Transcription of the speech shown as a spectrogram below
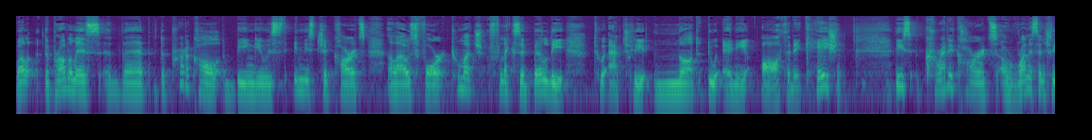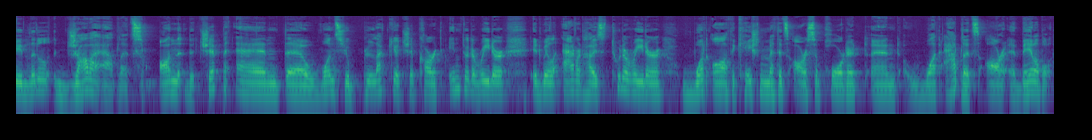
Well, the problem is that the protocol being used in these chip cards allows for too much flexibility to actually not do any authentication. These credit cards run essentially little Java applets on the chip, and uh, once you plug your chip card into the reader, it will advertise to the reader what authentication methods are supported and what applets are available.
